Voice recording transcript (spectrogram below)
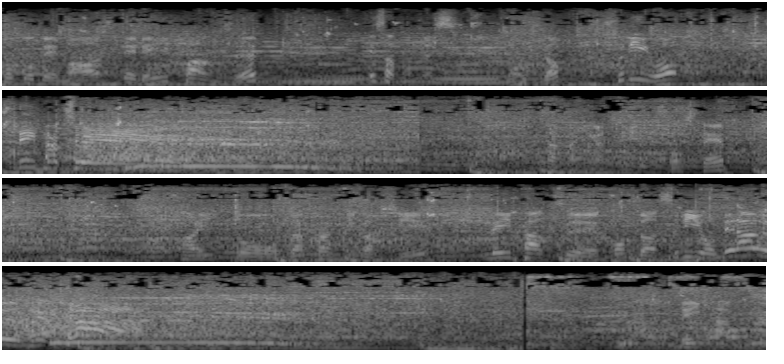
外で回してレイパークスエサトンです。もう一度スリーを。レイパークス!中東。そして斎藤中東。レイパークス今度はスリーを狙う。これが来た!レイパークス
